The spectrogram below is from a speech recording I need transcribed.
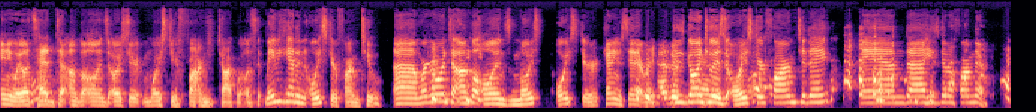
anyway, let's head to Uncle Owen's Oyster Moisture Farm to talk about. Maybe he had an oyster farm too. Um, we're going to Uncle Owen's Moist Oyster. Can't even say that right. He's going to his oyster farm today, and uh, he's going to farm there.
